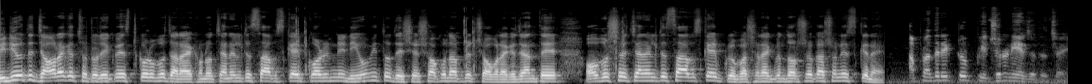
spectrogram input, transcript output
ভিডিওতে যাওয়ার আগে ছোট রিকোয়েস্ট করব, যারা এখনও চ্যানেলটি সাবস্ক্রাইব করেননি, নিয়মিত দেশের সকল আপডেট সবার আগে জানতে অবশ্যই চ্যানেলটি সাবস্ক্রাইব করে পাশে রাখবেন দর্শক, আসন স্ক্রিনে। আপনাদের একটু পিছনে নিয়ে যেতে চাই।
